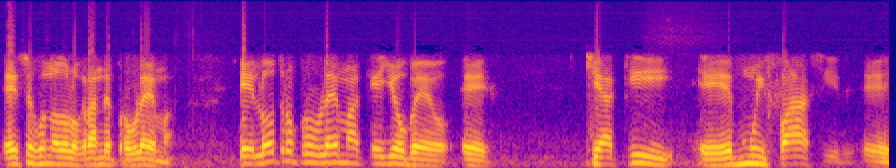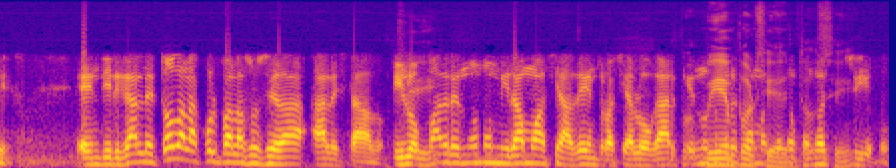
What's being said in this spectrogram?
Ese es uno de los grandes problemas. El otro problema que yo veo es que aquí eh, es muy fácil eh, endirgarle toda la culpa a la sociedad al Estado. Y los padres no nos miramos hacia adentro, hacia el hogar, que Bien, nosotros por estamos nuestros hijos.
